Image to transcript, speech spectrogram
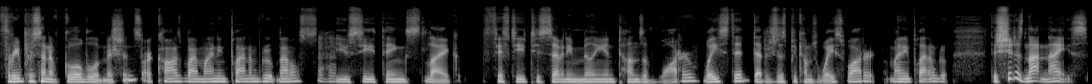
3% of global emissions are caused by mining platinum group metals. Mhm. You see things like 50 to 70 million tons of water wasted that it just becomes wastewater mining platinum group. The shit is not nice.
